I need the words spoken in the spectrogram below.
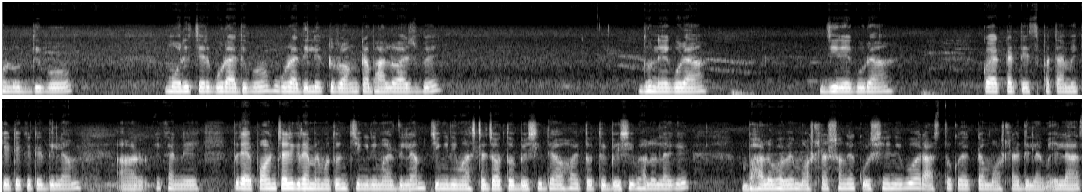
হলুদ দিব, মরিচের গুঁড়া দিব, গুঁড়া দিলে একটু রঙটা ভালো আসবে। ধনে গুঁড়া, জিরে গুঁড়া, কয়েকটা তেজপাতা আমি কেটে কেটে দিলাম। আর এখানে প্রায় পঞ্চাশ গ্রামের মতন চিংড়ি মাছ দিলাম। চিংড়ি মাছটা যত বেশি দেওয়া হয় তত বেশি ভালো লাগে। ভালোভাবে মশলার সঙ্গে কষিয়ে নিব। আর আস্ত কয়েকটা মশলা দিলাম। এলাচ,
